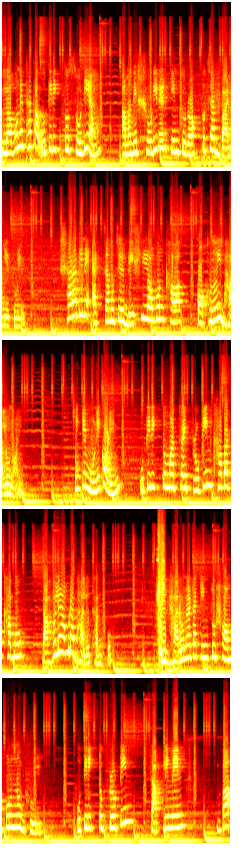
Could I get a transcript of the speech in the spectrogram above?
লবণে থাকা অতিরিক্ত সোডিয়াম আমাদের শরীরের কিন্তু রক্তচাপ বাড়িয়ে তোলে। সারাদিনে এক চামচের বেশি লবণ খাওয়া কখনোই ভালো নয়। অনেকে মনে করেন, অতিরিক্ত মাত্রায় প্রোটিন খাবার খাব, তাহলে আমরা ভালো থাকব। এই ধারণাটা কিন্তু সম্পূর্ণ ভুল। অতিরিক্ত প্রোটিন, সাপ্লিমেন্ট বা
